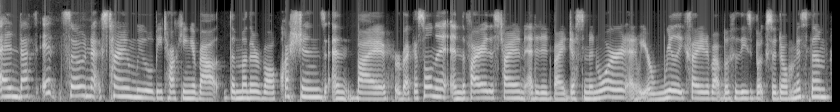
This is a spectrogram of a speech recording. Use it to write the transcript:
And that's it. So next time we will be talking about The Mother of All Questions and by Rebecca Solnit and The Fire this time edited by Jesmyn Ward. And we are really excited about both of these books, so don't miss them.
